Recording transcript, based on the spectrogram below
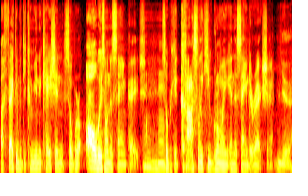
effective with your communication so we're always on the same page. Mm-hmm. so we could constantly keep growing in the same direction. Yeah.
